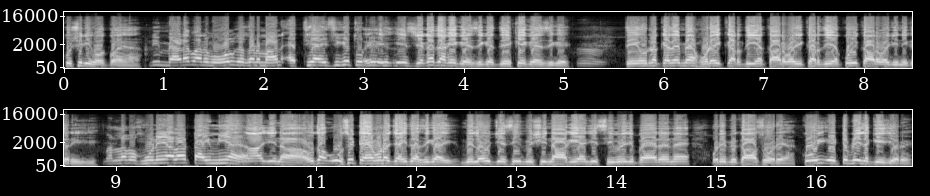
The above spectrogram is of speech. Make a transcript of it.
ਕੁਝ ਨਹੀਂ ਹੋ ਪਾਇਆ। ਨਹੀਂ ਮੈਡਮ ਅਨਮੋਲ ਗਗਨਮਾਨ ਇੱਥੇ ਆਏ ਸੀਗੇ ਤੁਹਾਡੇ ਇਸ ਜਗ੍ਹਾ ਜਾ ਕੇ ਗਏ ਸੀਗੇ ਦੇਖ ਕੇ ਗਏ ਸੀਗੇ। ਤੇ ਉਹਨਾਂ ਕਹਿੰਦੇ ਮੈਂ ਹੁਣੇ ਹੀ ਕਰਦੀ ਆ ਕਾਰਵਾਈ ਕਰਦੀ ਆ ਕੋਈ ਕਾਰਵਾਈ ਨਹੀਂ ਕਰੀ ਜੀ। ਮਤਲਬ ਹੁਣੇ ਵਾਲਾ ਟਾਈਮ ਨਹੀਂ ਆਇਆ? ਨਾ ਜੀ ਨਾ। ਉਹ ਤਾਂ ਉਸੇ ਟਾਈਮ ਹੋਣਾ ਚਾਹੀਦਾ ਸੀਗਾ ਜੀ। ਵੀ ਲੋ ਜੇਸੀ ਮਸ਼ੀਨਾਂ ਆ ਗਈਆਂ ਜੀ ਸੀਵਰੇਜ ਪੈ ਰਹੇ ਨੇ ਉਹਦੇ ਵਿਕਾਸ ਹੋ ਰਿਹਾ। ਕੋਈ ਇੱਟ ਵੀ ਨਹੀਂ ਲੱਗੀ ਜੀ ਉਰੇ।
